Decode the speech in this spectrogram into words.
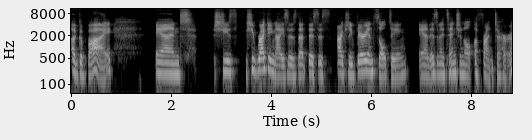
a goodbye, and she's she recognizes that this is actually very insulting and is an intentional affront to her,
